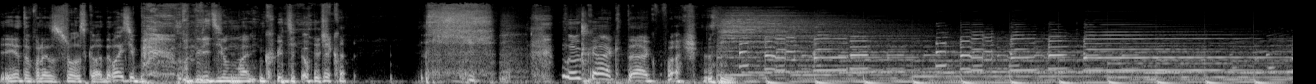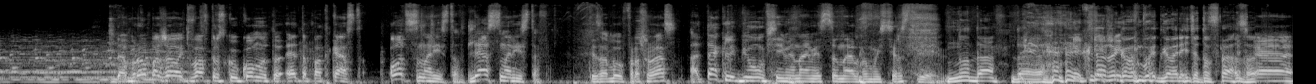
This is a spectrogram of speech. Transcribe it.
И это произошло. Сказал, давайте победим маленькую девочку. Ну как так, Паша? Добро пожаловать в авторскую комнату. Это подкаст от сценаристов для сценаристов. Ты забыл в прошлый раз о так любимом всеми нами сценарном мастерстве. Ну да, да. Кто же будет говорить эту фразу? Э,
